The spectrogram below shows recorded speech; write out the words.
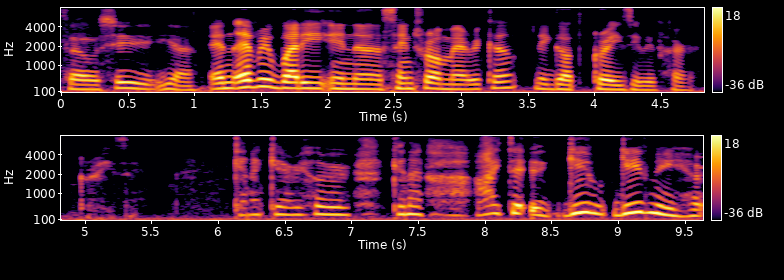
So she yeah, and everybody in uh, Central America they got crazy with her. Crazy. Can I carry her? Can I? I ta- give give me her.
